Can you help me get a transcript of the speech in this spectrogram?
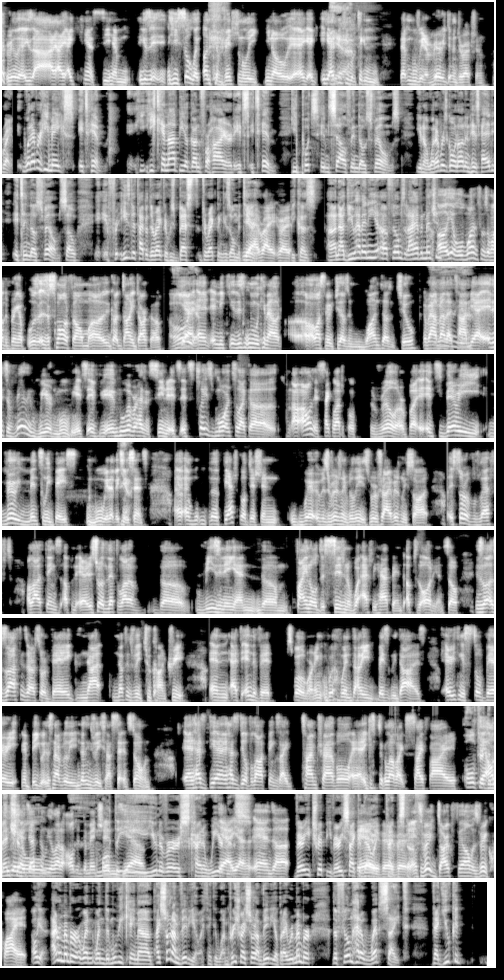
really, I, I I can't see him because he's so like unconventionally. You know, I, I, he- I think he would have taken that movie in a very different direction. Right. Whatever he makes, it's him. He he cannot be a gun for hired. It's it's him. He puts himself in those films. You know, whatever is going on in his head, it's in those films. So if he's the type of director who's best directing his own material. Yeah, right, right. Because uh, now, do you have any uh, films that I haven't mentioned? Oh yeah, well, one of the films I wanted to bring up was is a smaller film uh, called Donnie Darko. Oh, yeah, yeah. and and he, this movie came out. Uh, I want to say maybe 2001, 2002, around around that time. Yeah. and it's a very weird movie. It's if, if whoever hasn't seen it, it's it's plays more into like a I I don't want to say psychological thriller, but it- it's very very mentally based movie. That makes Yeah. any sense. And, and the theatrical edition, where it was originally released, which I originally saw it, it sort of left a lot of things up in the air. It sort of left a lot of the reasoning and the um, final decision of what actually happened up to the audience. So there's a, lot, there's a lot of things that are sort of vague, not nothing's really too concrete. And at the end of it, spoiler warning, when Donnie basically dies, everything is still very ambiguous. It's not really nothing's really set in stone. And it has and it has to deal with a lot of things like time travel, and it gets into a lot of like sci-fi, Altered yeah, also- yeah, yeah, definitely a lot of altered dimensions. yeah, multi-universe kind of weird. yeah, yeah, and uh, Very trippy, very psychedelic very, very, type very. of stuff. It's a very dark film. It's very quiet. Oh yeah, I remember when when the movie came out. I saw it on video. I think it was. I'm pretty sure I saw it on video, but I remember the film had a website that you could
